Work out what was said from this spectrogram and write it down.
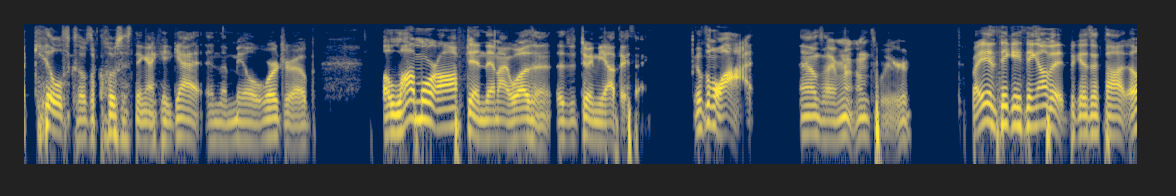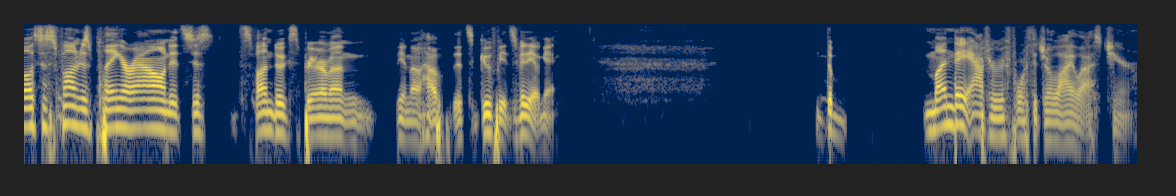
a kilt because that was the closest thing I could get in the male wardrobe a lot more often than I wasn't uh, doing the other thing. It was a lot. And I was like, "Mm, that's weird. But I didn't think anything of it because I thought, oh, it's just fun, just playing around. It's just it's fun to experiment. You know, have it's goofy. It's a video game. The Monday after the Fourth of July last year,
